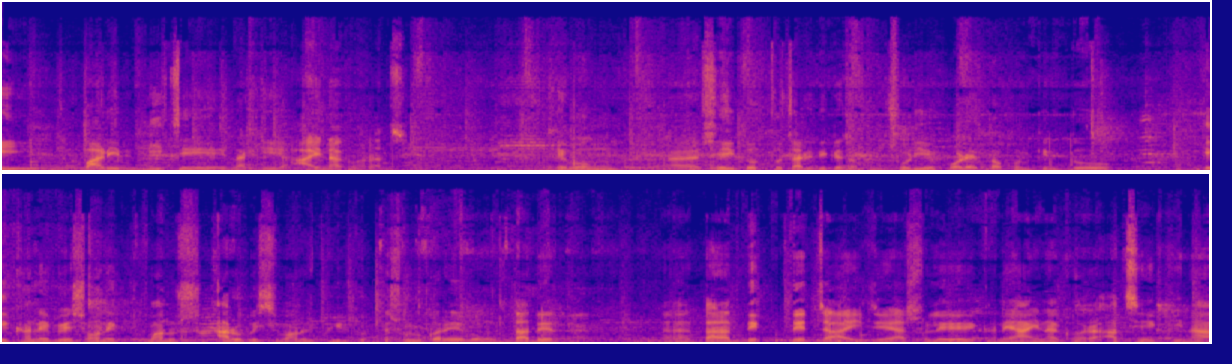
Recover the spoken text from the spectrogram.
এই বাড়ির নিচে নাকি আয়না ঘর আছে। এবং সেই তথ্য চারিদিকে যখন ছড়িয়ে পড়ে, তখন কিন্তু এখানে বেশ অনেক মানুষ আরও বেশি মানুষ ভিড় করতে শুরু করে এবং তাদের তারা দেখতে চায় যে আসলে এখানে আয়না ঘর আছে কি না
